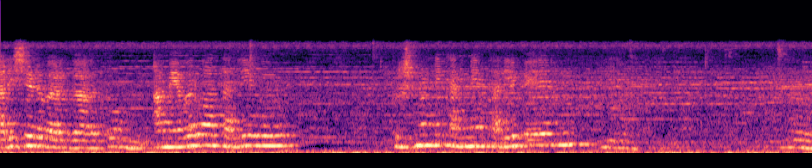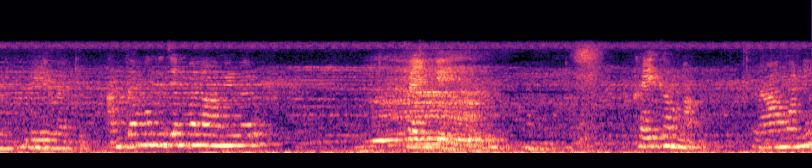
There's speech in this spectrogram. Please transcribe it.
అరిషడ్ వర్గాలతో ఉంది. ఆమె ఎవరు? ఆ తల్లి ఎవరు? కృష్ణుడిని కన్య తల్లి పేరేంటి దేవకి అంతకుముందు జన్మలో ఆమె ఎవరు? కైకమ్మ. రాముని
